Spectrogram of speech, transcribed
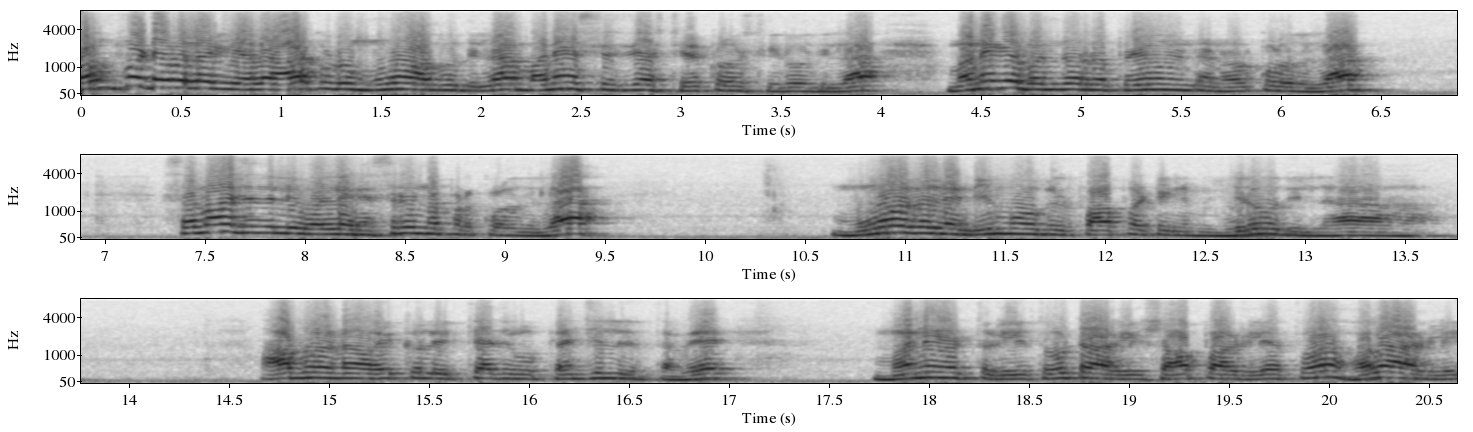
ಕಂಫರ್ಟೇಬಲ್ ಆಗಿ ಎಲ್ಲ ಕೂಡ ಮೂವ್ ಆಗೋದಿಲ್ಲ, ಮನೆ ಸ್ಥಿತಿ ಅಷ್ಟು ಹೇಳ್ಕೊಳ್ಳೋಷ್ಟು ಇರೋದಿಲ್ಲ, ಮನೆಗೆ ಬಂದವರ ಪ್ರೇಮದಿಂದ ನೋಡ್ಕೊಳ್ಳೋದಿಲ್ಲ. ಸಮಾಜದಲ್ಲಿ ಒಳ್ಳೆ ಹೆಸರನ್ನು ಪಡ್ಕೊಳ್ಳೋದಿಲ್ಲ. ಮೋಗಲ್ಲ ನಿಮ್ಮ ಇಮ್ಮೂವಗಲ್ ಪ್ರಾಪರ್ಟಿ ನಿಮಗೆ ಇರೋದಿಲ್ಲ. ಆಭರಣ, ವೈಕಲ್ಯ ಇತ್ಯಾದಿಗಳು ಇರ್ತವೆ. ಮನೆ ಹತ್ತಿರಲಿ ತೋಟ ಆಗಲಿ ಶಾಪ್ ಆಗಲಿ ಅಥವಾ ಹೊಲ ಆಗಲಿ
